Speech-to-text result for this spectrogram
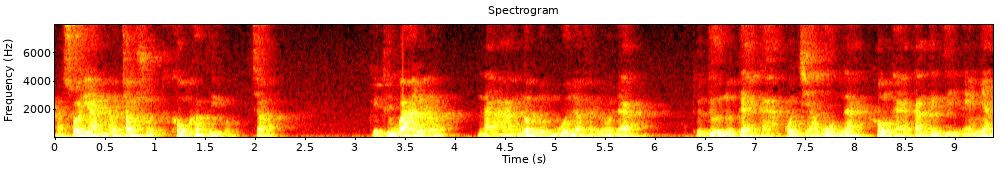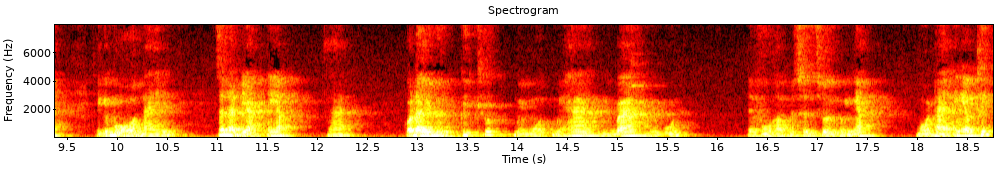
là soi đèn nó trong suốt không khác gì của chợ. Cái thứ ba nữa là ngâm nước muối là phải nổi đều thứ tư nữa kể cả có trẻ vụn ra không hề tăng tích gì em nhé. Thì cái bộ hột này đấy, rất là đẹp anh ạ. Đấy. có đầy đủ kích thước 11 12 13 14 để phù hợp với sân chơi của anh em. Bộ này anh em thích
